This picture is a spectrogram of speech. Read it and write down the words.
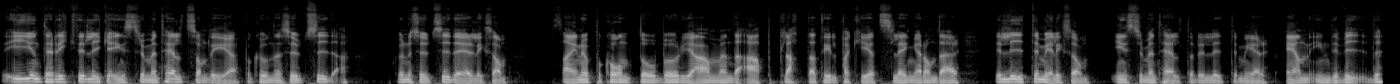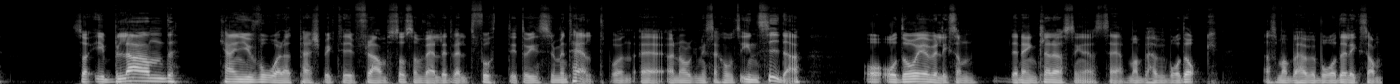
det är ju inte riktigt lika instrumentellt som det är på kundens utsida. På kundens utsida är det liksom signa upp på konto, börja använda app, platta till paket, slänga dem där. Det är lite mer liksom instrumentellt och det är lite mer en individ. Så ibland kan ju vårat perspektiv framstå som väldigt, väldigt futtigt och instrumentellt på en, eh, en organisations insida. Och, och, då är väl liksom den enkla lösningen att säga att man behöver både och. Alltså man behöver både liksom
